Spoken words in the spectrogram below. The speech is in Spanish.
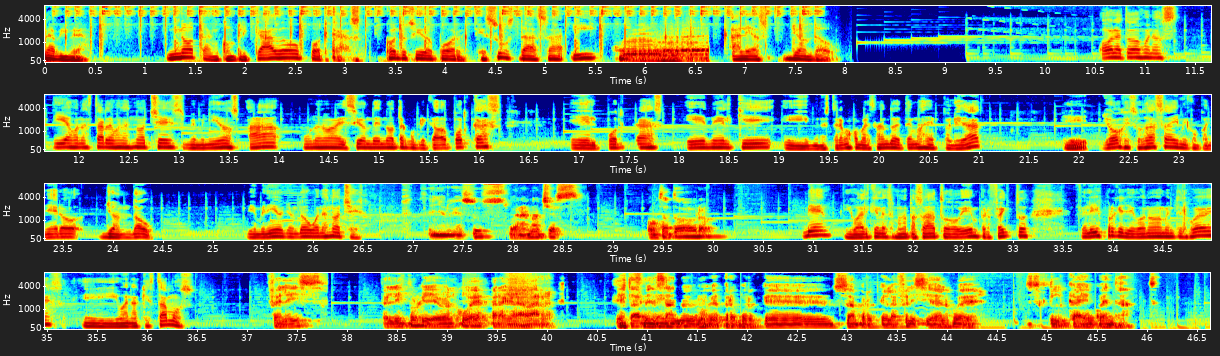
Buena vibra. No tan complicado podcast. Conducido por Jesús Daza y alias John Doe. Hola a todos, buenos días, buenas tardes, buenas noches. Bienvenidos a una nueva edición de No tan complicado podcast. El podcast en el que eh, bueno, estaremos conversando de temas de actualidad. Eh, yo, Jesús Daza, y mi compañero John Doe. Bienvenido, John Doe, buenas noches. Señor Jesús, buenas noches. ¿Cómo está todo, bro? Bien, igual que la semana pasada, todo bien, perfecto. Feliz porque llegó nuevamente el jueves y bueno, aquí estamos. Feliz, feliz porque llegó el jueves para grabar. Yo estaba pensando como que, pero ¿por qué? O sea, ¿por qué la felicidad del jueves? Cae en cuenta.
